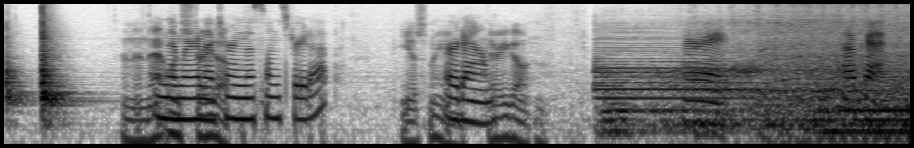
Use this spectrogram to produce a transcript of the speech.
And then that and then we're going to turn this one straight up. Yes, ma'am. or down. There you go. All right. Okay.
